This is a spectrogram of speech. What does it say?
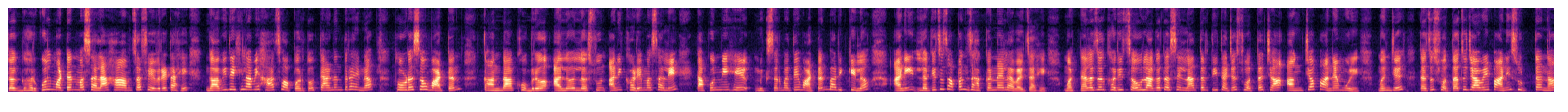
तर घरकुल मटण मसाला हा आमचा फेवरेट आहे. गावी देखील आम्ही हाच वापरतो. त्यानंतर आहे ना थोडंसं वाटण कांदा खोबरं आलं लसूण आणि खडे मसाले टाकून मी हे मिक्सरमध्ये वाटण बारीक केलं आणि लगेचच आपण झाकण नाही लावायचं आहे. मटणाला जर खरी चव लागत असेल ना तर ती त्याच्या स्वतःच्या आंगच्या पाण्यामुळे म्हणजे त्याचं स्वतःचं ज्यावेळी पाणी सुटतं ना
